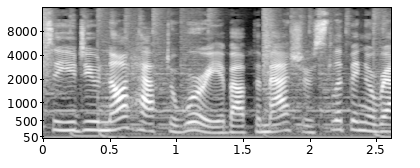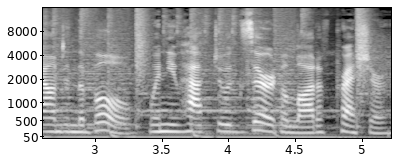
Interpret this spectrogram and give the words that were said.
so you do not have to worry about the masher slipping around in the bowl when you have to exert a lot of pressure.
